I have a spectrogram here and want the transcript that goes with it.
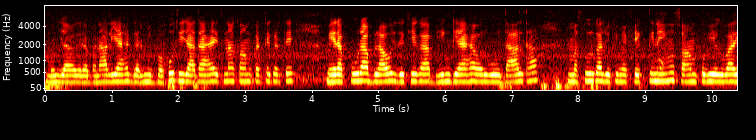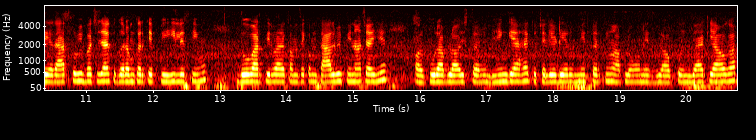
भुंजा वगैरह बना लिया है। गर्मी बहुत ही ज़्यादा है इतना काम करते करते। मेरा पूरा ब्लाउज देखिएगा, भींग गया है और वो दाल था, मसूर का जो कि मैं फेंकती नहीं हूँ। शाम को भी एक बार या रात को भी बच जाए तो गर्म करके पी ही लेती हूँ। दो बार, तीन बार कम से कम दाल भी पीना चाहिए और पूरा ब्लाउज इस तरह में भींग गया है। तो चलिए, डियर, उम्मीद करती हूँ आप लोगों ने इस ब्लॉग को इन्जॉय किया होगा।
